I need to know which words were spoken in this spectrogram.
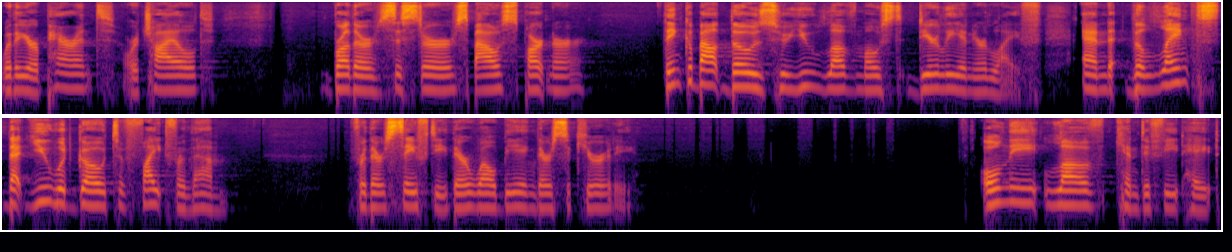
whether you're a parent or a child, brother, sister, spouse, partner. Think about those who you love most dearly in your life and the lengths that you would go to fight for them, for their safety, their well-being, their security. Only love can defeat hate.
